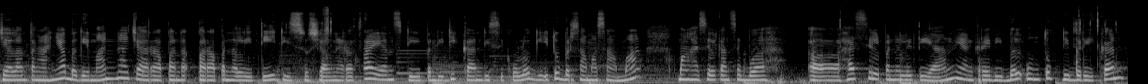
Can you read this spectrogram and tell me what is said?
jalan tengahnya bagaimana cara para peneliti di social neuroscience, di pendidikan, di psikologi itu bersama-sama menghasilkan sebuah uh, hasil penelitian yang kredibel untuk diberikan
